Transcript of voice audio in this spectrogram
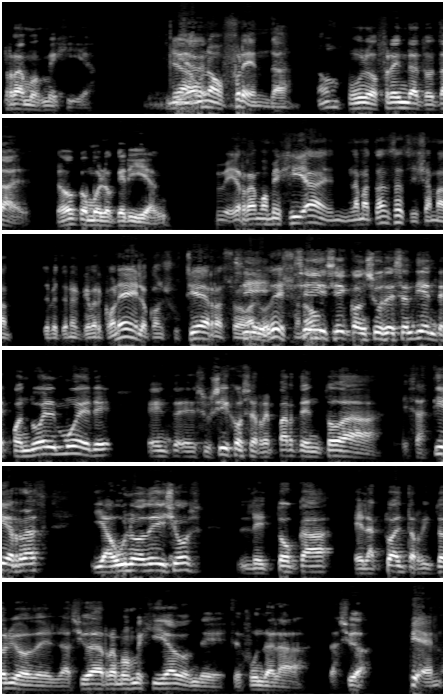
Ramos Mejía. Era una ofrenda, ¿no? Una ofrenda total, ¿no? Como lo querían. Eh, Ramos Mejía en la matanza se llama, debe tener que ver con él o con sus tierras o algo de eso, ¿no? Sí, sí, con sus descendientes. Cuando él muere, entre, sus hijos se reparten todas esas tierras y a uno de ellos le toca el actual territorio de la ciudad de Ramos Mejía, donde se funda la, ciudad. Bien,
